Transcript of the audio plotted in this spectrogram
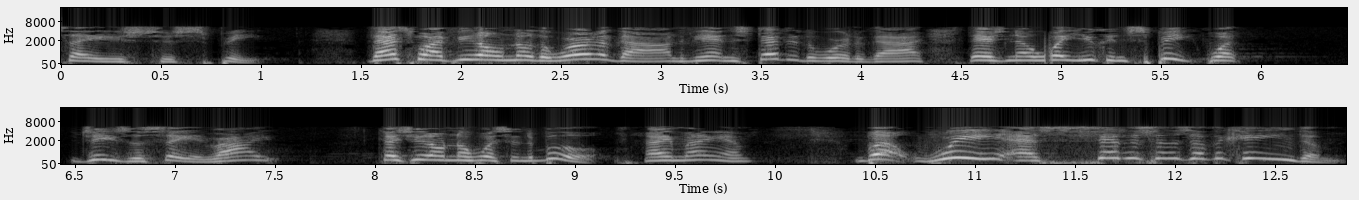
says to speak. That's why if you don't know the Word of God, if you hadn't studied the Word of God, there's no way you can speak what Jesus said, right? Because you don't know what's in the book. Amen. But we, as citizens of the kingdom,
